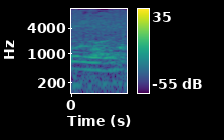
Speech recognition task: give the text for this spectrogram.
Oh.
